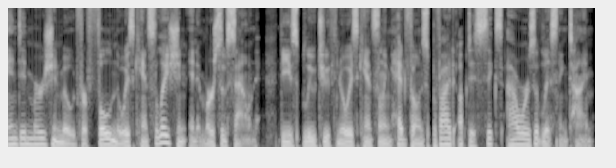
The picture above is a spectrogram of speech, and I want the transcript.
and immersion mode for full noise cancellation and immersive sound. These Bluetooth noise canceling headphones provide up to six hours of listening time,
